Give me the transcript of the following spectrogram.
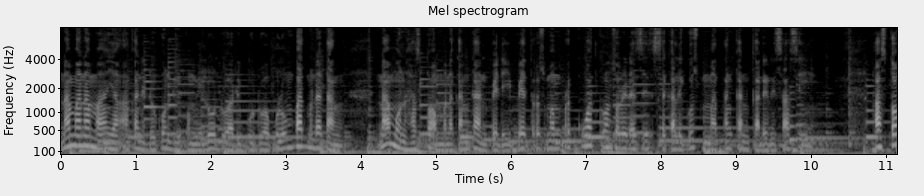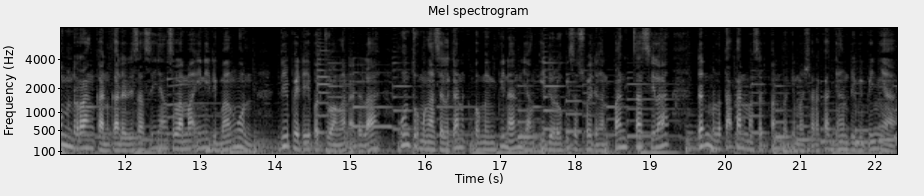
nama-nama yang akan didukung di pemilu 2024 mendatang. Namun Hasto menekankan PDIP terus memperkuat konsolidasi sekaligus mematangkan kaderisasi. Hasto menerangkan kaderisasi yang selama ini dibangun di PDI Perjuangan adalah untuk menghasilkan kepemimpinan yang ideologi sesuai dengan Pancasila dan meletakkan masa depan bagi masyarakat yang dipimpinnya.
